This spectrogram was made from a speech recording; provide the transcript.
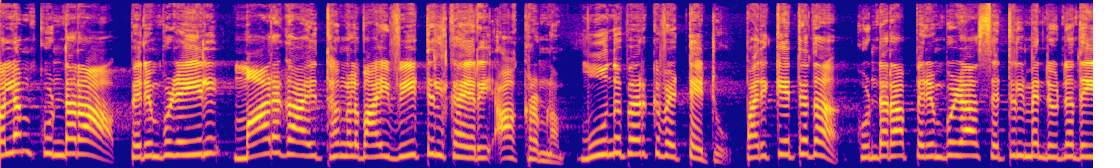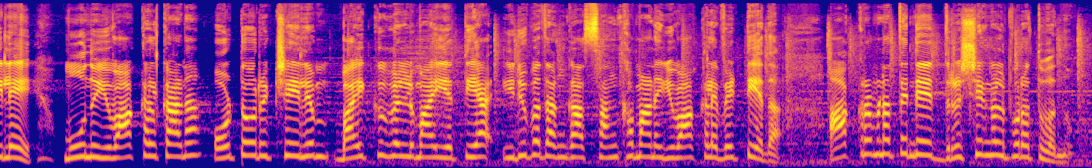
കൊല്ലം കുണ്ടറ പെരുമ്പുഴയിൽ മാരകായുധങ്ങളുമായി വീട്ടിൽ കയറി ആക്രമണം. മൂന്ന് പേർക്ക് വെട്ടേറ്റു. പരിക്കേറ്റത് കുണ്ടറ പെരുമ്പുഴ സെറ്റിൽമെന്റ് ഉന്നതിയിലെ മൂന്ന് യുവാക്കൾക്കാണ്. ഓട്ടോറിക്ഷയിലും ബൈക്കുകളിലുമായി എത്തിയ ഇരുപതംഗ സംഘമാണ് യുവാക്കളെ വെട്ടിയത്. ആക്രമണത്തിന്റെ ദൃശ്യങ്ങൾ പുറത്തുവന്നു.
